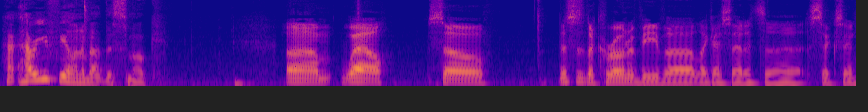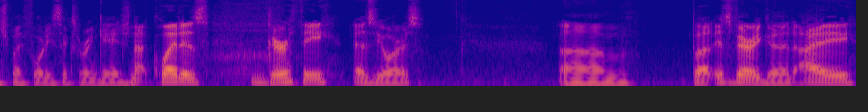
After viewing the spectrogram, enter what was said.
how, how are you feeling about this smoke? Um, well, so this is the Corona Viva. Like I said, it's a six inch by 46 ring gauge. Not quite as girthy as yours. Um, but it's very good. I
